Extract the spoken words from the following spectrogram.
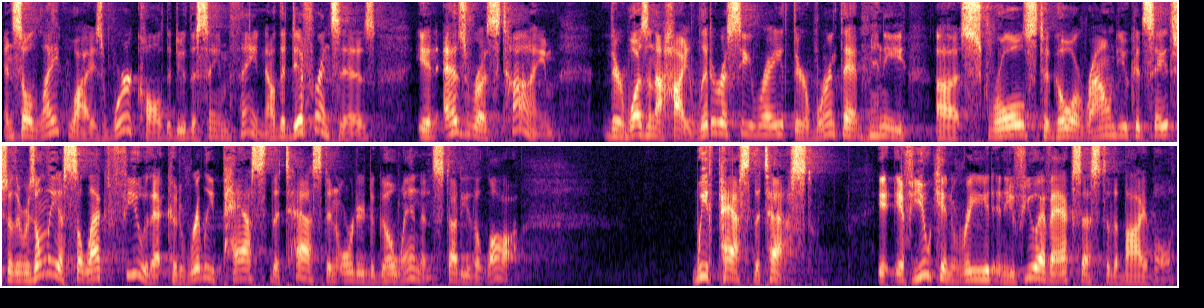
And so, likewise, we're called to do the same thing. Now, the difference is in Ezra's time, there wasn't a high literacy rate. There weren't that many uh, scrolls to go around, you could say. So there was only a select few that could really pass the test in order to go in and study the law. We've passed the test. If you can read and if you have access to the Bible,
